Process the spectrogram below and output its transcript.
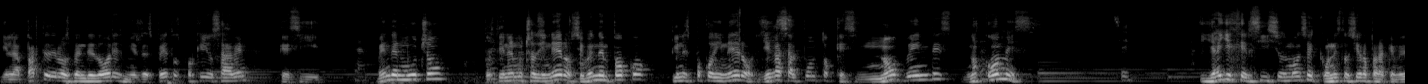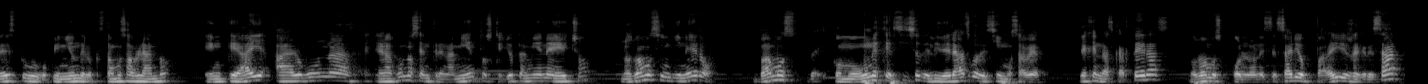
Y en la parte de los vendedores, mis respetos, porque ellos saben que si venden mucho, pues tienen mucho dinero. Si venden poco, tienes poco dinero. Llegas al punto que si no vendes, no comes. Sí. Y hay ejercicios, Monse, con esto cierro para que me des tu opinión de lo que estamos hablando, en que hay algunas, en algunos entrenamientos que yo también he hecho, nos vamos sin dinero, vamos como un ejercicio de liderazgo, decimos, a ver, dejen las carteras, nos vamos con lo necesario para ir y regresar,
